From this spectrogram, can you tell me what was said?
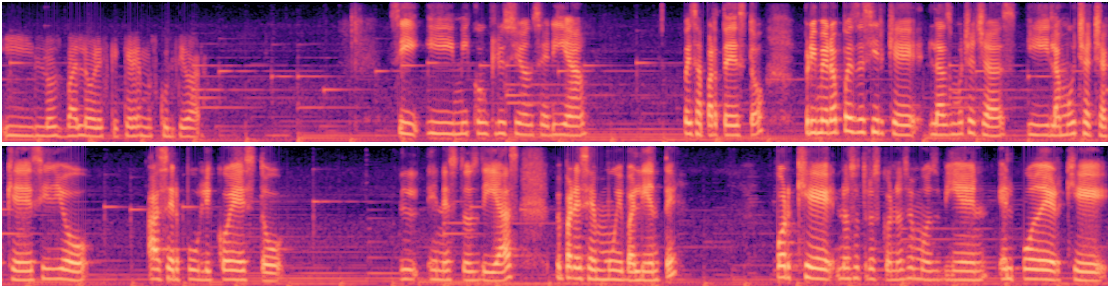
y los valores que queremos cultivar. Sí, y mi conclusión sería pues aparte de esto, primero pues decir que las muchachas y la muchacha que decidió hacer público esto en estos días me parece muy valiente porque nosotros conocemos bien el poder que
